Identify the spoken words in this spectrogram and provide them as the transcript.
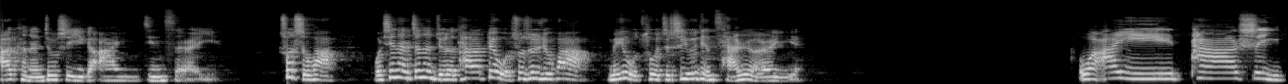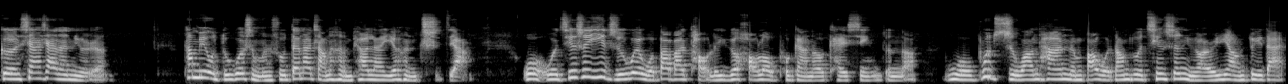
他可能就是一个阿姨，仅此而已。说实话，我现在真的觉得他对我说这句话没有错，只是有点残忍而已。我阿姨她是一个乡下的女人，她没有读过什么书，但她长得很漂亮，也很持家。我我其实一直为我爸爸讨了一个好老婆感到开心，真的。我不指望他能把我当做亲生女儿一样对待，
